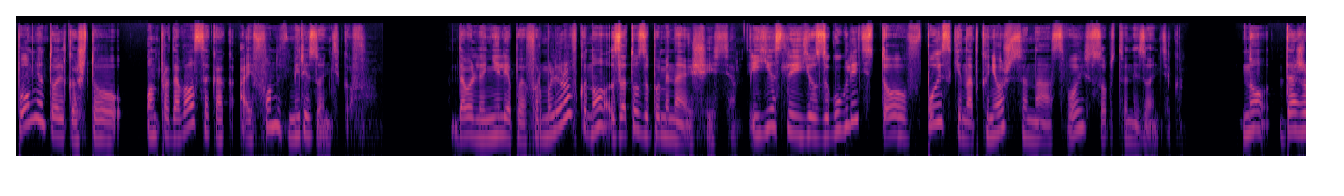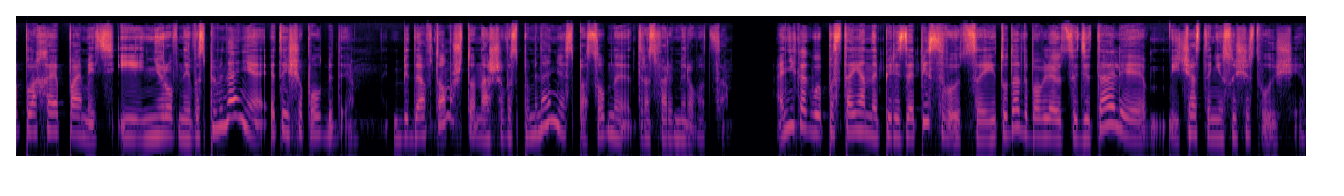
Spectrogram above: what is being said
Помню только, что он продавался как iPhone в мире зонтиков. Довольно нелепая формулировка, но зато запоминающаяся. И если ее загуглить, то в поиске наткнешься на свой собственный зонтик. Но даже плохая память и неровные воспоминания — это еще полбеды. Беда в том, что наши воспоминания способны трансформироваться. Они как бы постоянно перезаписываются, и туда добавляются детали, и часто несуществующие.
